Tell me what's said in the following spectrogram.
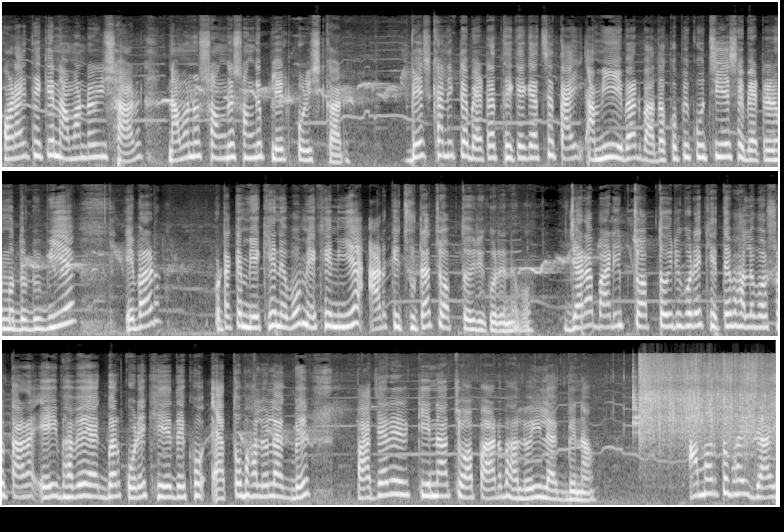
কড়াই থেকে নামানোই সার নামানোর সঙ্গে সঙ্গে প্লেট পরিষ্কার। বেশ খানিকটা ব্যাটার থেকে গেছে, তাই আমি এবার বাঁধাকপি কুচিয়ে সে ব্যাটারের মধ্যে ডুবিয়ে এবার ওটাকে মেখে নেব, মেখে নিয়ে আর কিছুটা চপ তৈরি করে নেব। যারা বাড়ির চপ তৈরি করে খেতে ভালোবাসো, তারা এইভাবে একবার করে খেয়ে দেখো, এত ভালো লাগবে। বাজারের কেনা চপ আর ভালোই লাগবে না। আমার তো ভাই যাই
